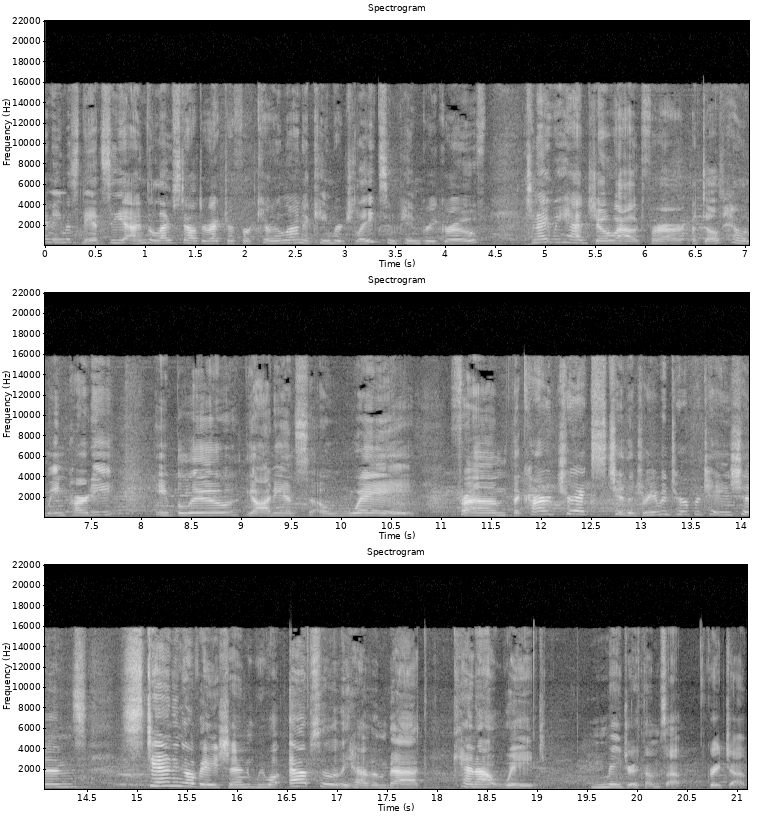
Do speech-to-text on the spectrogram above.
my name is Nancy. I'm the Lifestyle Director for Carillon at Cambridge Lakes in Pingree Grove. Tonight we had Joe out for our adult Halloween party. He blew the audience away. From the card tricks to the dream interpretations, standing ovation. We will absolutely have him back. Cannot wait. Major thumbs up. Great job.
